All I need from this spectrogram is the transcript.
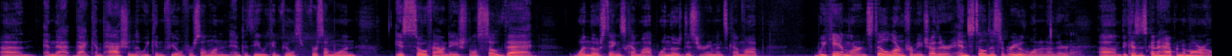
um, and that that compassion that we can feel for someone and empathy we can feel for someone, is so foundational. So that when those things come up, when those disagreements come up, we can learn, still learn from each other, and still disagree with one another, um, because it's going to happen tomorrow.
